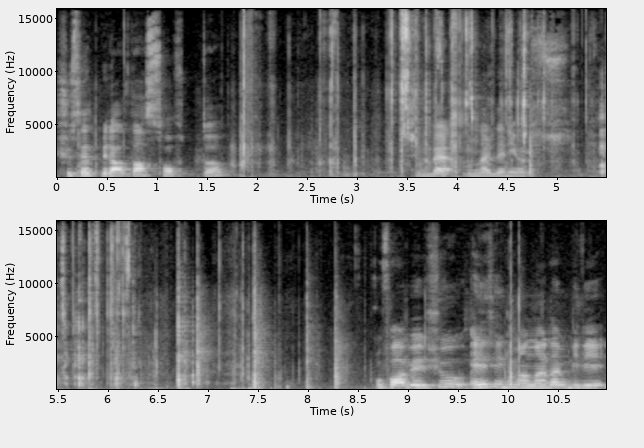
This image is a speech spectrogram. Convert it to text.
Şu set biraz daha softtu. Şimdi bunları deniyoruz. Of abi şu en sevdiğim anlardan biri.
